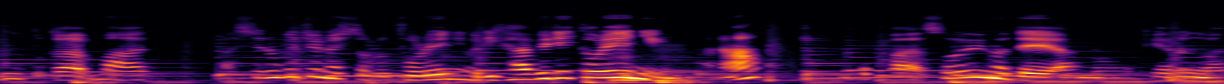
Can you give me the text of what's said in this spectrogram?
のとかまあ足の不自由な人のトレーニングリハビリトレーニングかな、うんとかそういうのであのやるのは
